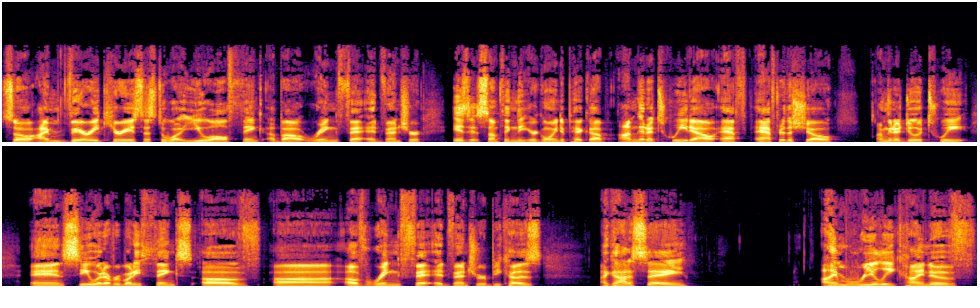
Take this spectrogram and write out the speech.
So I'm very curious as to what you all think about Ring Fit Adventure. Is it something that you're going to pick up? I'm going to tweet out af- after the show. I'm going to do a tweet and see what everybody thinks of uh, of Ring Fit Adventure because I gotta say, I'm really kind of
